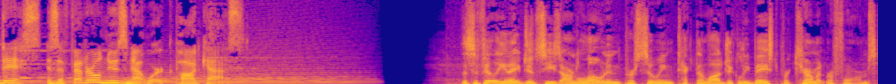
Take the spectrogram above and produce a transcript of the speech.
This is a Federal News Network podcast. The civilian agencies aren't alone in pursuing technologically based procurement reforms.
